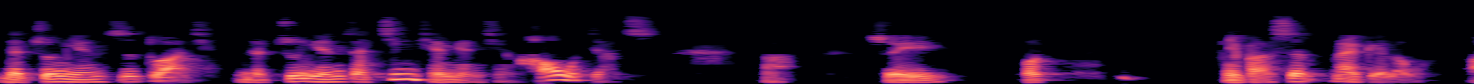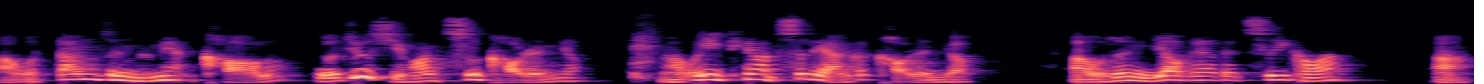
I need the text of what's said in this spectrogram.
你的尊严值多少钱？你的尊严在金钱面前毫无价值啊，所以我你把肾卖给了我啊，我当着你的面烤了，我就喜欢吃烤人腰啊，我一天要吃两个烤人腰啊，我说你要不要再吃一口啊？啊，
